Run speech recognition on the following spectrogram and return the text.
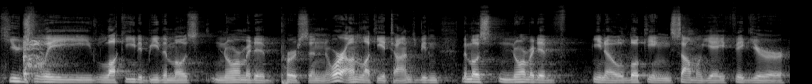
hugely lucky to be the most normative person or unlucky at times to be the most normative you know looking sommelier figure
